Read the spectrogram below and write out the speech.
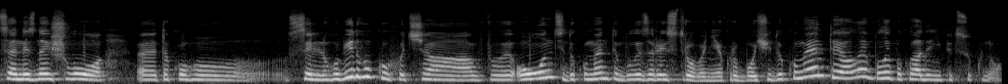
це не знайшло такого сильного відгуку, хоча в ООН ці документи були зареєстровані як робочі документи, але були покладені під сукно.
